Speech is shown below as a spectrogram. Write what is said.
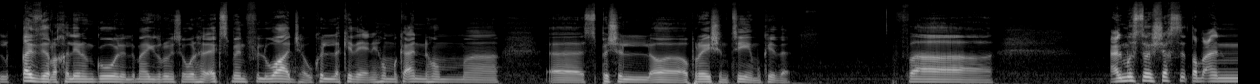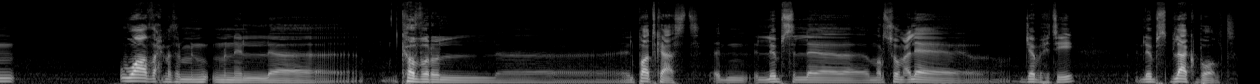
القذرة خلينا نقول اللي ما يقدرون يسوونها. ال X-Men في الواجهة وكلها كذا يعني هم كأنهم special operation team وكذا. ف على المستوى الشخصي طبعا واضح مثلا من من ال cover البودكاست. اللبس اللي مرسوم عليه جبهتي لبس Black Bolt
